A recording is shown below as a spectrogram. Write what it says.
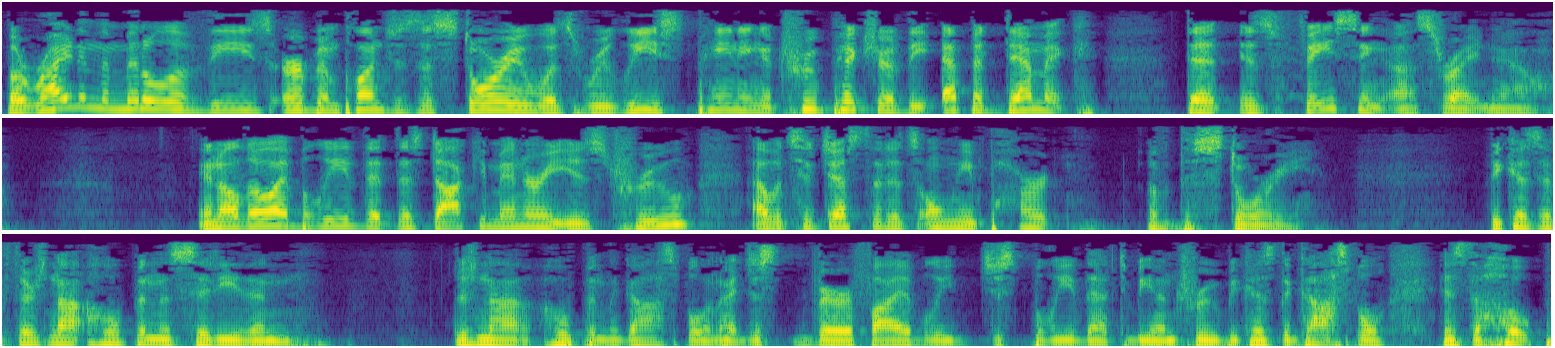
But right in the middle of these urban plunges, a story was released painting a true picture of the epidemic that is facing us right now. And although I believe that this documentary is true, I would suggest that it's only part of the story. Because if there's not hope in the city, then there's not hope in the gospel. And I just verifiably just believe that to be untrue because the gospel is the hope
